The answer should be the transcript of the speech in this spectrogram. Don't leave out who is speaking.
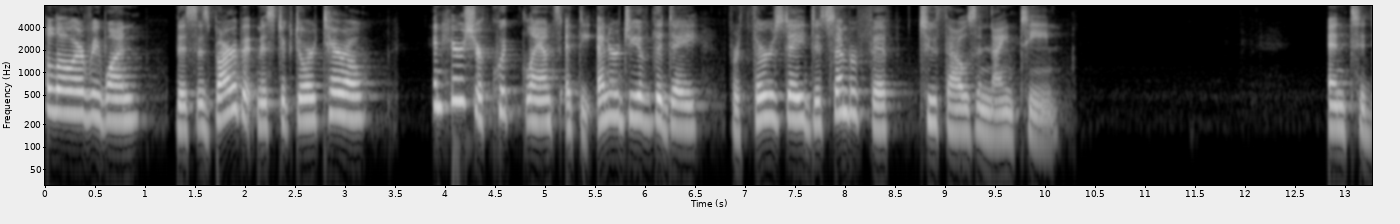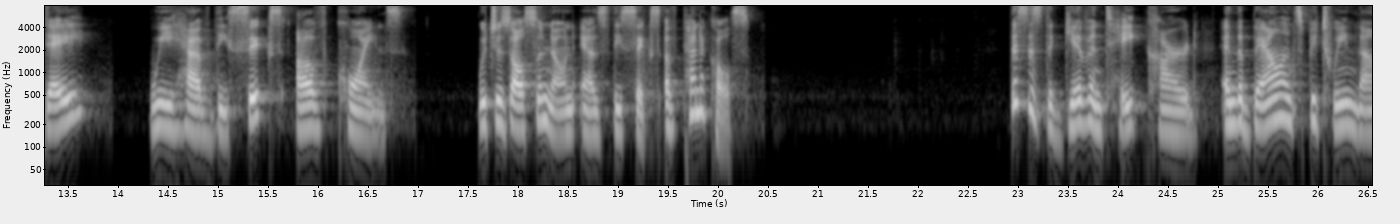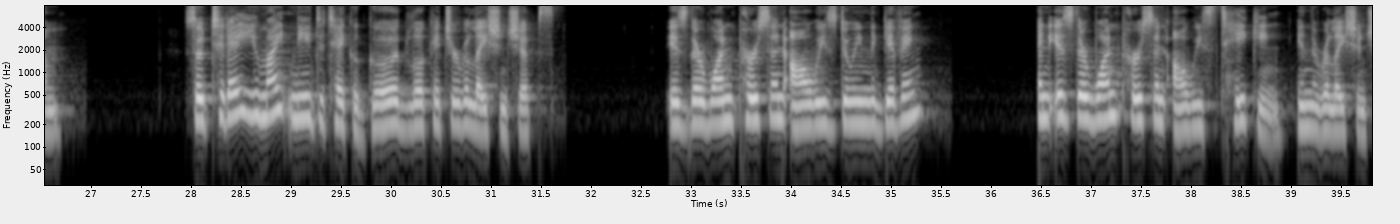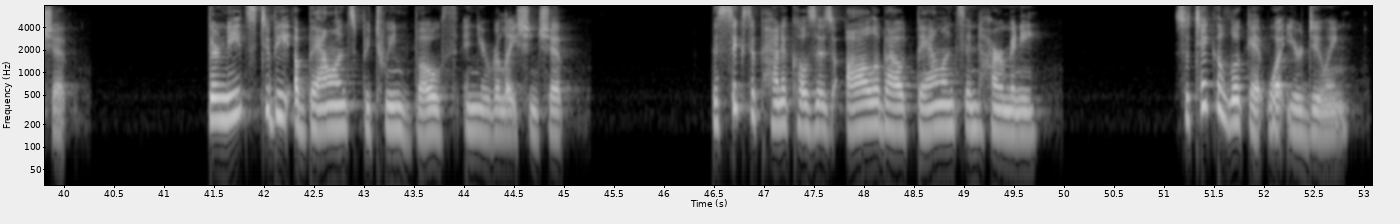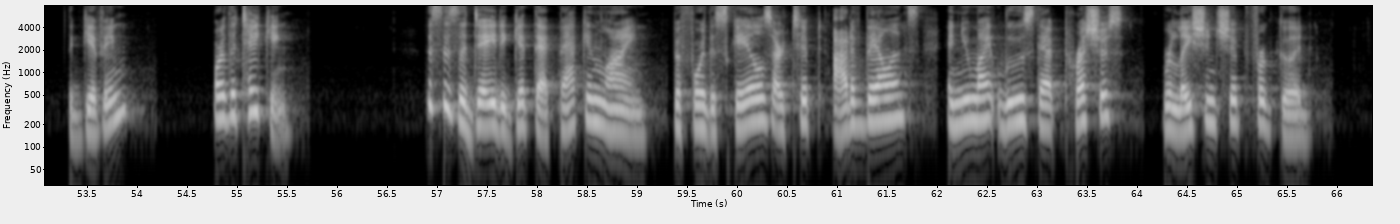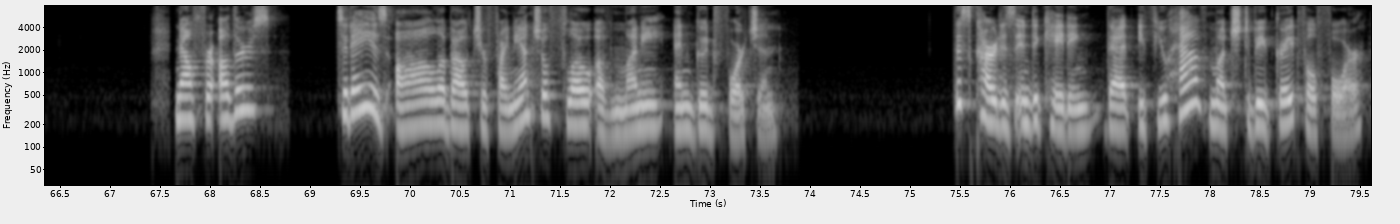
Speaker 1: Hello, everyone. This is Barb at Mystic Door Tarot. And here's your quick glance at the energy of the day for Thursday, December 5th, 2019. And today we have the Six of Coins, which is also known as the Six of Pentacles. This is the give and take card and the balance between them. So today you might need to take a good look at your relationships. Is there one person always doing the giving? And is there one person always taking in the relationship? There needs to be a balance between both in your relationship. The Six of Pentacles is all about balance and harmony. So take a look at what you're doing the giving or the taking. This is a day to get that back in line before the scales are tipped out of balance and you might lose that precious relationship for good. Now, for others, today is all about your financial flow of money and good fortune. This card is indicating that if you have much to be grateful for,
